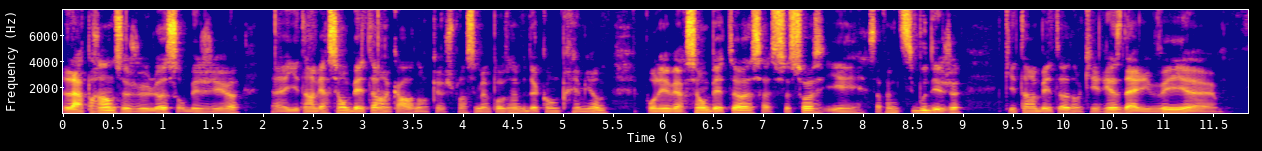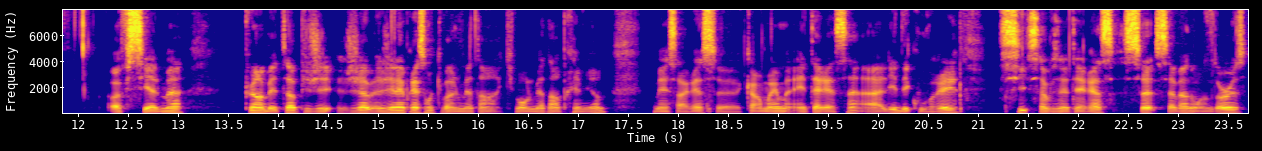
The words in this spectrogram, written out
l'apprendre, ce jeu-là, sur BGA. il est en version bêta encore, donc je pense a même pas besoin de compte premium. Pour les versions bêta, ça, ça, ça fait un petit bout déjà qui est en bêta, donc il risque d'arriver officiellement plus en bêta. Puis j'ai l'impression qu'ils vont, le mettre en, premium, mais ça reste quand même intéressant à aller découvrir si ça vous intéresse, ce Seven Wonders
